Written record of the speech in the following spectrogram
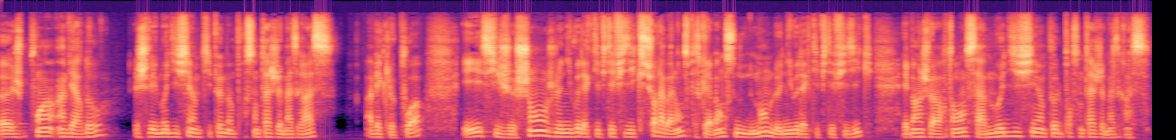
euh, je pointe un verre d'eau, je vais modifier un petit peu mon pourcentage de masse grasse avec le poids. Et si je change le niveau d'activité physique sur la balance, parce que la balance nous demande le niveau d'activité physique, eh ben, je vais avoir tendance à modifier un peu le pourcentage de masse grasse.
